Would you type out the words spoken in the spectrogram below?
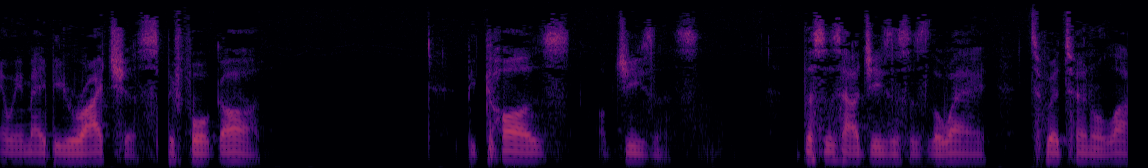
and we may be righteous before God because of Jesus. This is how Jesus is the way to eternal life.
